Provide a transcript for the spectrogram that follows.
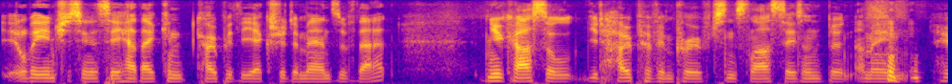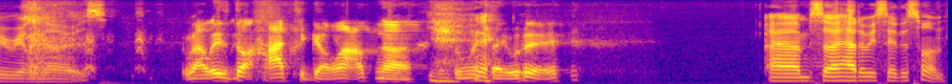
it'll be interesting to see how they can cope with the extra demands of that. Newcastle, you'd hope, have improved since last season, but I mean, who really knows? Well, it's not hard to go up No. from what they were. Um, so how do we see this one?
